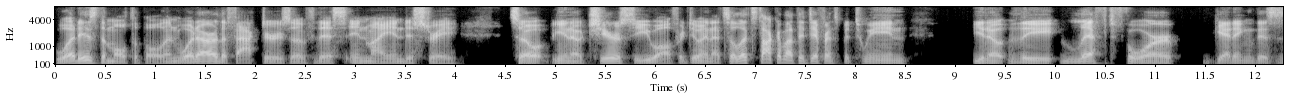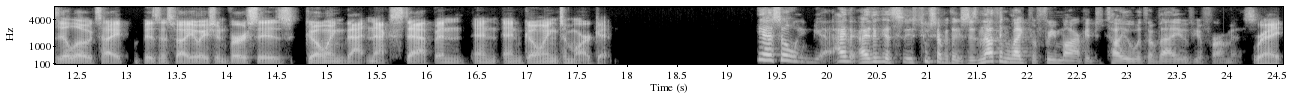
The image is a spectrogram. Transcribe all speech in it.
what is the multiple and what are the factors of this in my industry? So, you know, cheers to you all for doing that. So let's talk about the difference between, you know, the lift for getting this Zillow type business valuation versus going that next step and and and going to market? Yeah, so I, I think it's, it's two separate things. There's nothing like the free market to tell you what the value of your firm is. Right.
